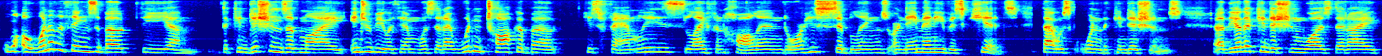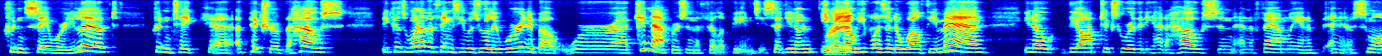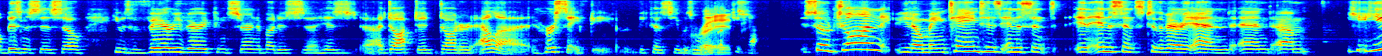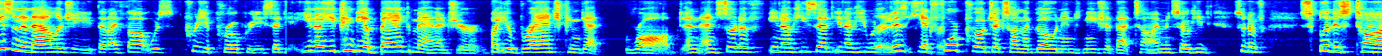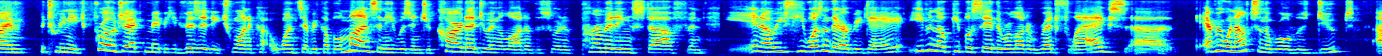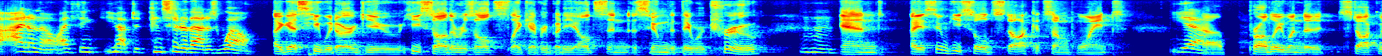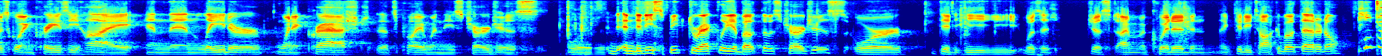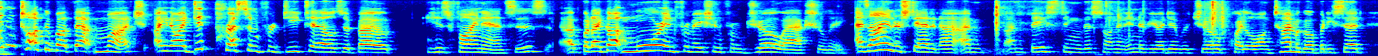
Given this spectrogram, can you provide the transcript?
uh, one of the things about the um, the conditions of my interview with him was that i wouldn't talk about his family's life in holland or his siblings or name any of his kids that was one of the conditions uh, the other condition was that i couldn't say where he lived couldn't take uh, a picture of the house because one of the things he was really worried about were uh, kidnappers in the Philippines. He said, you know, even right. though he wasn't a wealthy man, you know, the optics were that he had a house and, and a family and, a, and a small businesses. So he was very, very concerned about his uh, his uh, adopted daughter Ella, her safety, because he was worried right. about So John, you know, maintained his innocent in, innocence to the very end, and um, he, he used an analogy that I thought was pretty appropriate. He said, you know, you can be a bank manager, but your branch can get robbed and and sort of you know he said you know he would right. visit he had four projects on the go in Indonesia at that time and so he'd sort of split his time between each project maybe he'd visit each one a, once every couple of months and he was in Jakarta doing a lot of the sort of permitting stuff and you know he, he wasn't there every day even though people say there were a lot of red flags uh, everyone else in the world was duped I don't know. I think you have to consider that as well. I guess he would argue he saw the results like everybody else and assumed that they were true. Mm-hmm. And I assume he sold stock at some point. Yeah. Uh, probably when the stock was going crazy high. And then later, when it crashed, that's probably when these charges were. And did he speak directly about those charges? Or did he, was it just I'm acquitted and like did he talk about that at all? He didn't talk about that much. I you know I did press him for details about his finances, uh, but I got more information from Joe actually. As I understand it, I, I'm I'm basing this on an interview I did with Joe quite a long time ago, but he said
